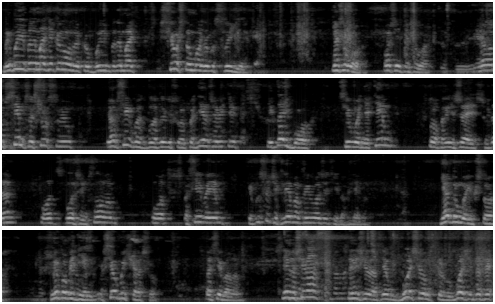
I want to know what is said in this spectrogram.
Мы будем поднимать экономику, будем поднимать все, что можно своим. Тяжело. Очень тяжело. Я вам всем сочувствую. Я всех вас благодарю, что вы поддерживаете. И дай Бог сегодня тем, кто приезжает сюда, вот, с Божьим словом, вот, спасибо им. И кусочек хлеба привозят, и до хлеба. Я думаю, что мы победим, и все будет хорошо. Спасибо вам. В следующий раз, в следующий раз я больше вам скажу, больше даже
